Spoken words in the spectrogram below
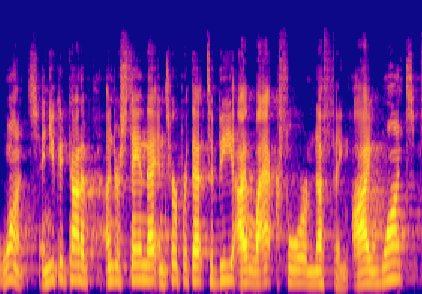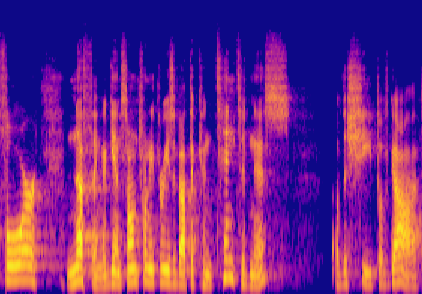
want. And you could kind of understand that, interpret that to be I lack for nothing. I want for nothing. Again, Psalm 23 is about the contentedness of the sheep of God.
